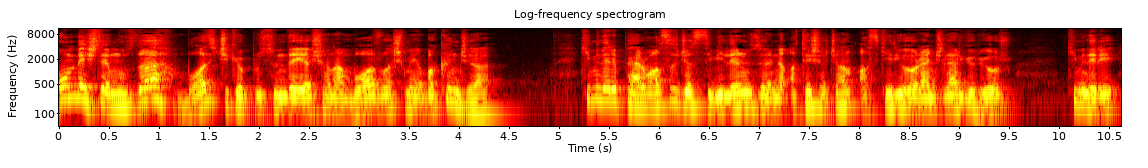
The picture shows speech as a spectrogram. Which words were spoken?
15 Temmuz'da Boğaziçi Köprüsü'nde yaşanan boğazlaşmaya bakınca kimileri pervasızca sivillerin üzerine ateş açan askeri öğrenciler görüyor, kimileri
